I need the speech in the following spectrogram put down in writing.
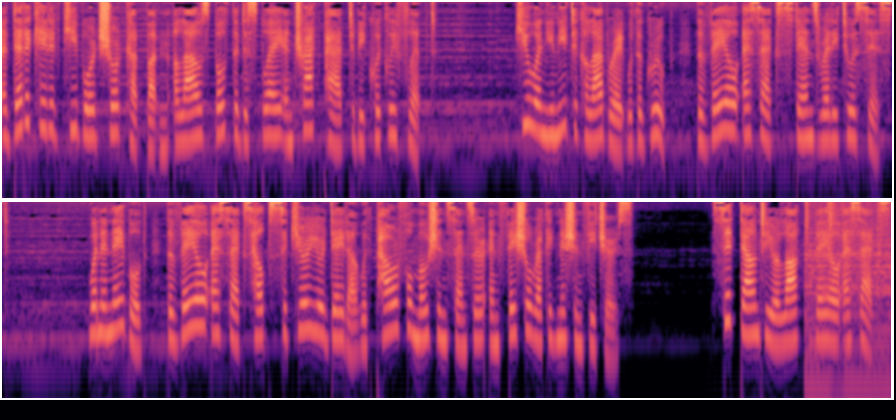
A dedicated keyboard shortcut button allows both the display and trackpad to be quickly flipped. Q when you need to collaborate with a group, the VAIO SX stands ready to assist. When enabled, the VAIO SX helps secure your data with powerful motion sensor and facial recognition features. Sit down to your locked VAIO SX,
